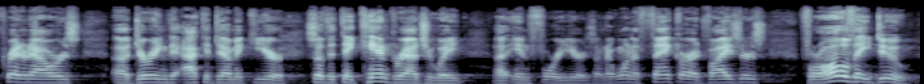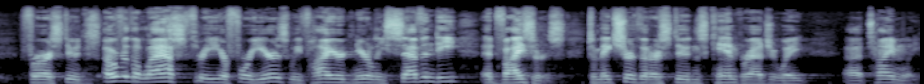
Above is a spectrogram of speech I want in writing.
credit hours uh, during the academic year so that they can graduate uh, in four years. And I want to thank our advisors for all they do for our students. Over the last three or four years, we've hired nearly 70 advisors to make sure that our students can graduate uh, timely.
